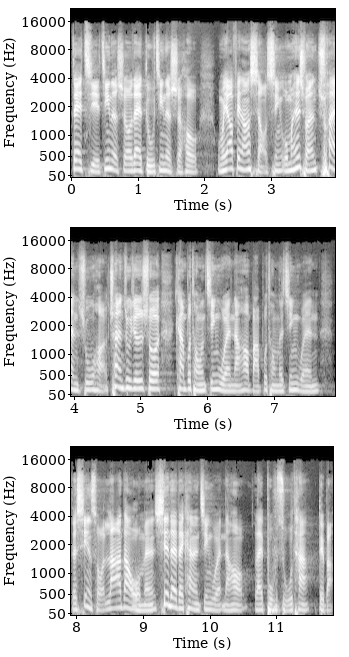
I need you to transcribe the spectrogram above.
在解经的时候，在读经的时候，我们要非常小心。我们很喜欢串珠哈，串珠就是说看不同经文，然后把不同的经文的线索拉到我们现在在看的经文，然后来补足它，对吧？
